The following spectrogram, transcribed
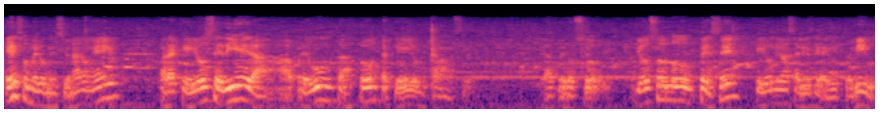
Eso me lo mencionaron ellos para que yo cediera a preguntas tontas que ellos estaban haciendo. Pero yo solo pensé que yo no iba a salir de ahí, fue vivo,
